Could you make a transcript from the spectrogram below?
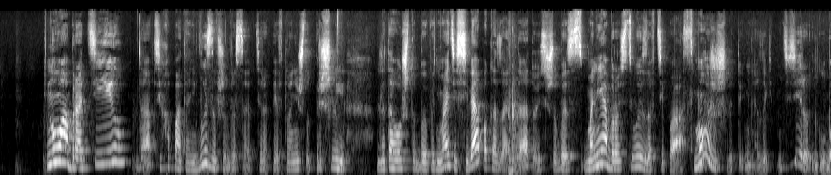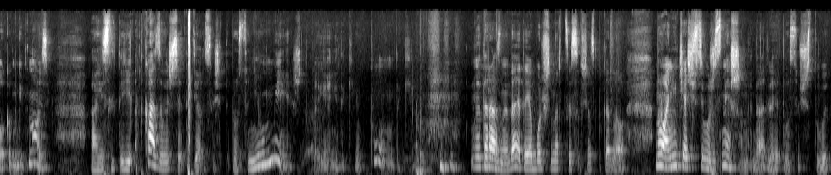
Ну, обратил, да, психопаты, они вызов же бросают терапевту, они что-то пришли для того, чтобы, понимаете, себя показать, да, то есть, чтобы мне бросить вызов, типа, а сможешь ли ты меня загипнотизировать в глубоком гипнозе? А если ты отказываешься это делать, значит, ты просто не умеешь. И они такие, пум, такие. Ну, это разные, да, это я больше нарциссов сейчас показала. Но они чаще всего же смешаны, да, для этого существует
